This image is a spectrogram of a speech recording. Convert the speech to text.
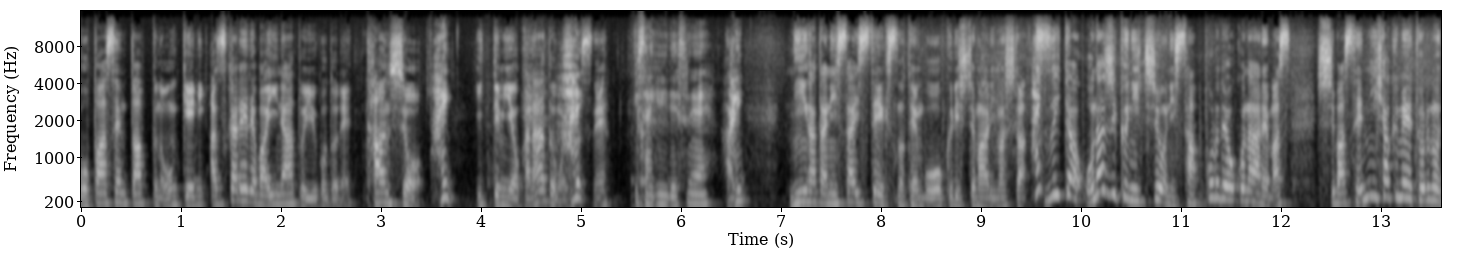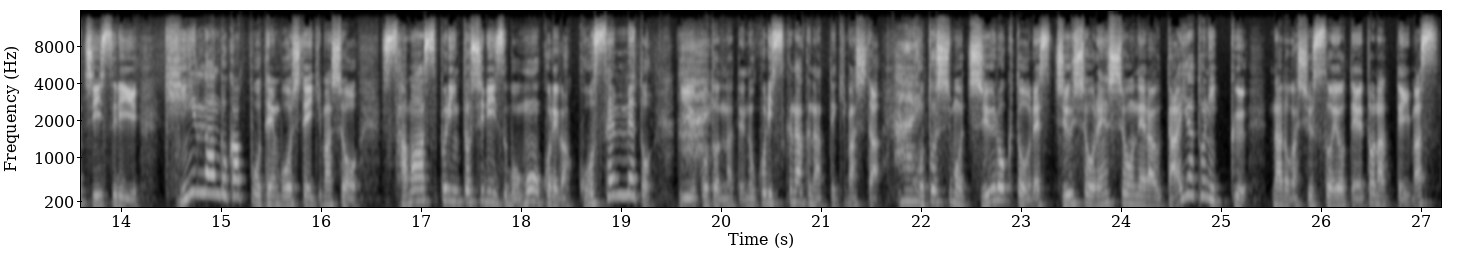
5%アップの恩恵に預かれればいいなということで単勝、はい、行ってみようかなと思いますね、はい、潔いですね。はい、新潟日産ステークスの展望をお送りしてまいりました、はい、続いては同じく日曜に札幌で行われます。芝 1200m の G3 キーンランドカップを展望していきましょう。サマースプリントシリーズももうこれが5戦目ということになって残り少なくなってきました、はい、今年も16頭です。重賞連勝を狙うダイアトニックなどが出走予定となっています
